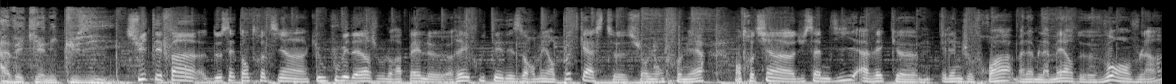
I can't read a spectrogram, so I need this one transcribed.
avec Yannick Cusy. Suite et fin de cet entretien que vous pouvez d'ailleurs, je vous le rappelle, réécouter désormais en podcast sur Lyon Première. Entretien du samedi avec euh, Hélène Geoffroy, Madame la maire de Vaux-en-Velin.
